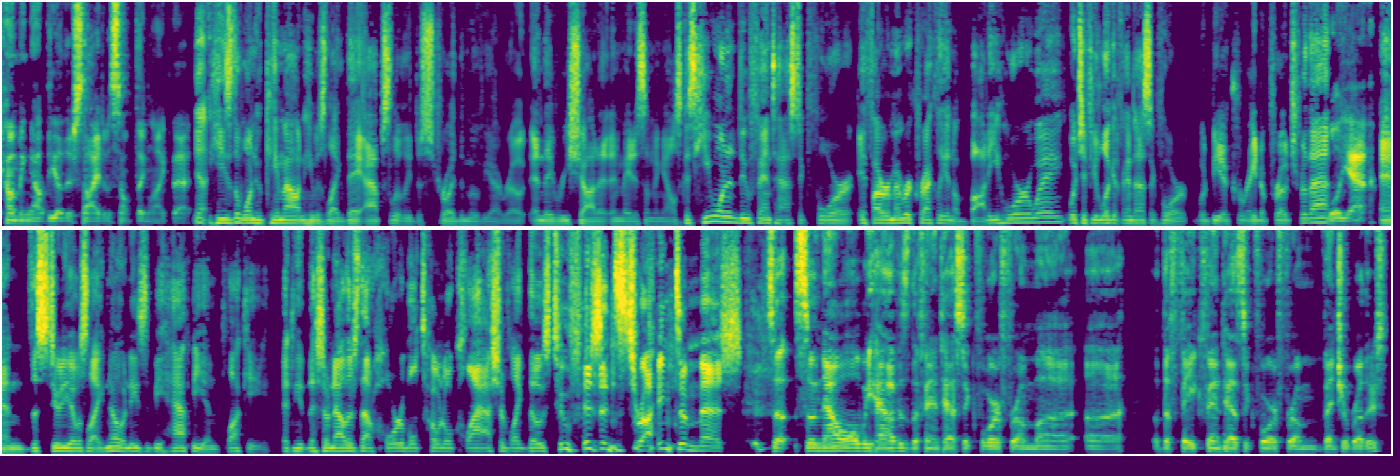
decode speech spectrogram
coming out the other side of something like that. Yeah, he's the one who came out and he was like, they absolutely destroyed the movie I wrote and they reshot it and made it something else because he wanted to do Fantastic Four, if I remember correctly, in a body horror way, which if you look at Fantastic Four would be a great approach for that. Well, yeah. And the studio was like, no, it needs to be happy and plucky. And he, so now there's that horrible tonal clash of like those two visions trying to mesh. So, so now all we have is the Fantastic Four from uh, uh, the fake Fantastic Four from Venture Brothers.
